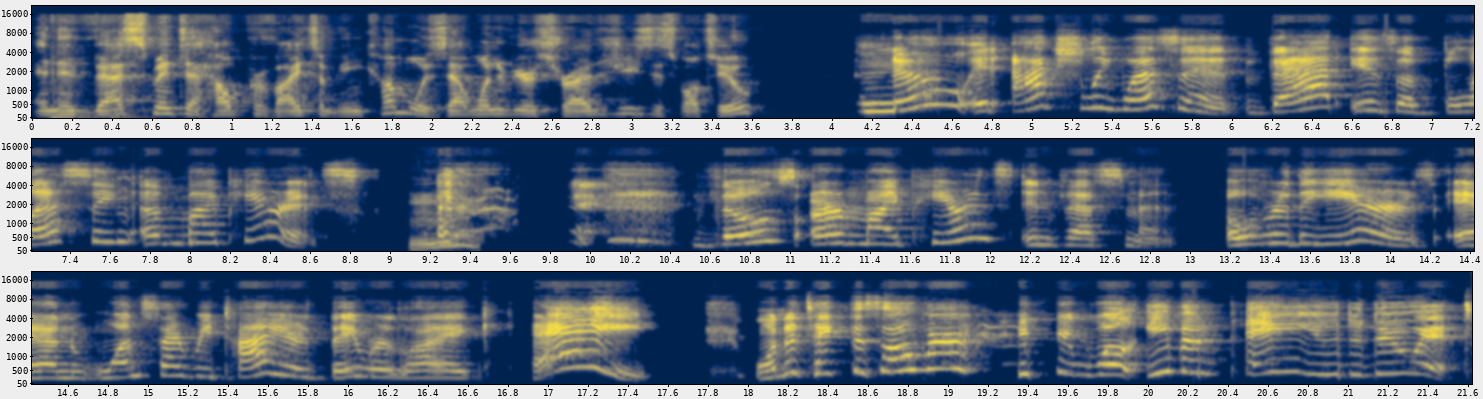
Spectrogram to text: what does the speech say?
an investment to help provide some income? Was that one of your strategies as well, too? No, it actually wasn't. That is a blessing of my parents. Mm. Those are my parents' investment over the years. And once I retired, they were like, hey, want to take this over? we'll even pay you to do it.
